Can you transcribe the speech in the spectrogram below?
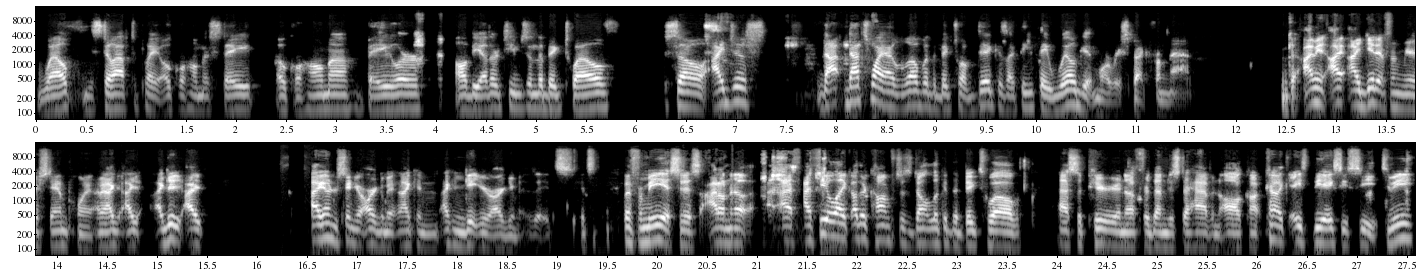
well, you still have to play Oklahoma State, Oklahoma, Baylor, all the other teams in the Big 12. So I just that that's why I love what the Big 12 did because I think they will get more respect from that. Okay, I mean, I, I get it from your standpoint. I mean, I, I, I get I I understand your argument, and I can I can get your argument. It's it's, but for me, it's just I don't know. I, I feel like other conferences don't look at the Big Twelve as superior enough for them just to have an all kind of like the ACC. To me,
